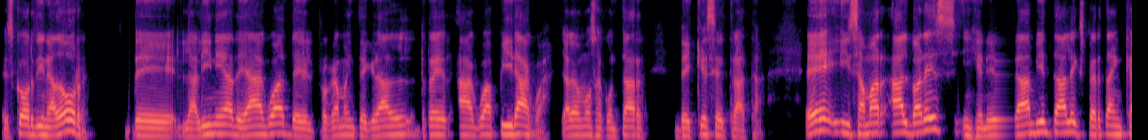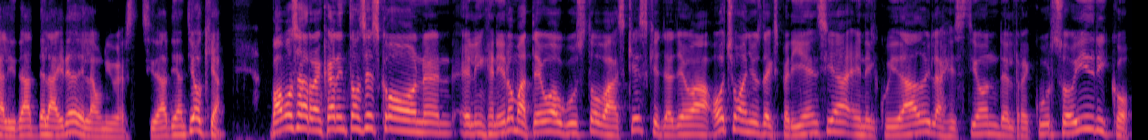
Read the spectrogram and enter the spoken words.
es coordinador de la línea de agua del programa integral Red Agua Piragua. Ya le vamos a contar de qué se trata. E Isamar Álvarez, ingeniera ambiental, experta en calidad del aire de la Universidad de Antioquia. Vamos a arrancar entonces con el ingeniero Mateo Augusto Vázquez, que ya lleva ocho años de experiencia en el cuidado y la gestión del recurso hídrico.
